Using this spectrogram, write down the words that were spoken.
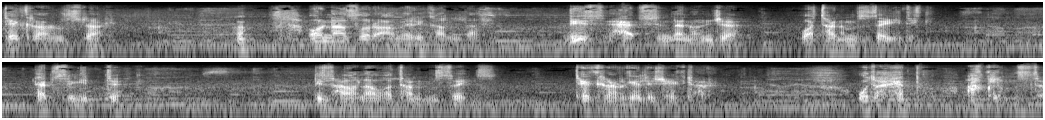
Tekrar Ruslar. Ondan sonra Amerikalılar. Biz hepsinden önce vatanımızdaydık. Hepsi gitti. Biz hala vatanımızdayız. Tekrar gelecekler. O da hep aklımızda.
